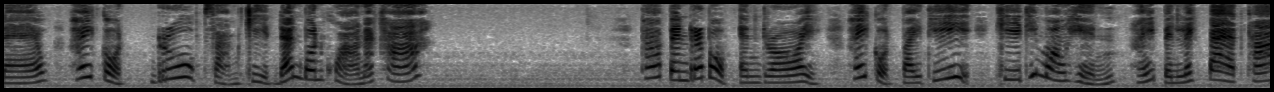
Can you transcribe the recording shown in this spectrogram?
แล้วให้กดรูป 3 ขีดด้านบนขวานะคะ ถ้าเป็นระบบ Android ให้กดไปที่คีย์ที่มองเห็นให้เป็นเลข 8 ค่ะ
